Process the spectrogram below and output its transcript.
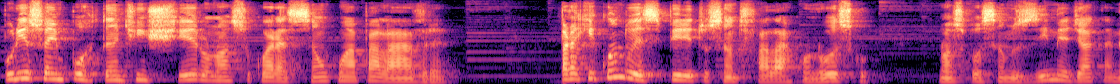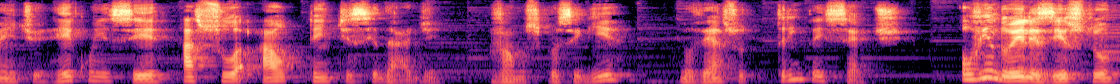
Por isso é importante encher o nosso coração com a palavra, para que quando o Espírito Santo falar conosco, nós possamos imediatamente reconhecer a sua autenticidade. Vamos prosseguir no verso 37. Ouvindo eles isto,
